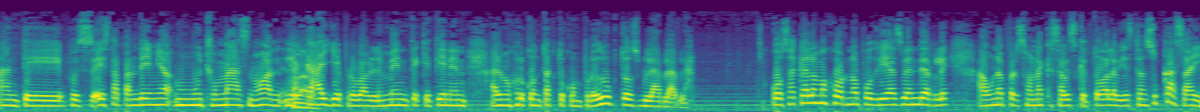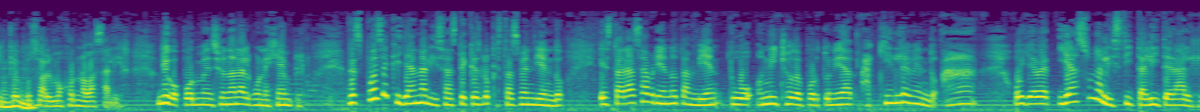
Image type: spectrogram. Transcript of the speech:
ante, pues, esta pandemia mucho más, ¿no? En la Claro. calle probablemente, que tienen a lo mejor contacto con productos, bla, bla, bla cosa que a lo mejor no podrías venderle a una persona que sabes que toda la vida está en su casa y que pues a lo mejor no va a salir. Digo, por mencionar algún ejemplo. Después de que ya analizaste qué es lo que estás vendiendo, estarás abriendo también tu nicho de oportunidad. ¿A quién le vendo? Ah, oye, a ver, y haz una listita literal.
